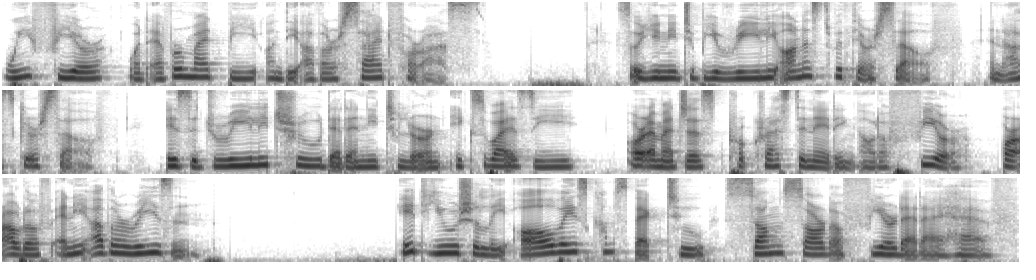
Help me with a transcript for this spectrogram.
we fear whatever might be on the other side for us. So you need to be really honest with yourself and ask yourself is it really true that I need to learn XYZ, or am I just procrastinating out of fear or out of any other reason? it usually always comes back to some sort of fear that I have.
